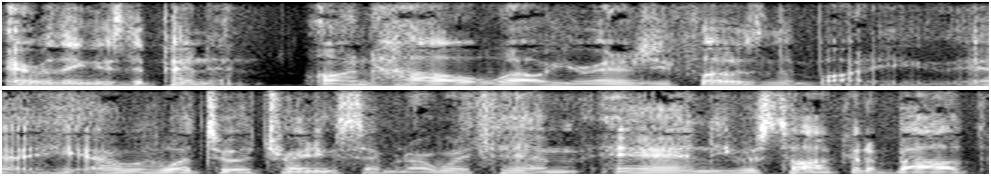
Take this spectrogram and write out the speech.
everything is dependent on how well your energy flows in the body. Yeah, he, I went to a training seminar with him, and he was talking about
